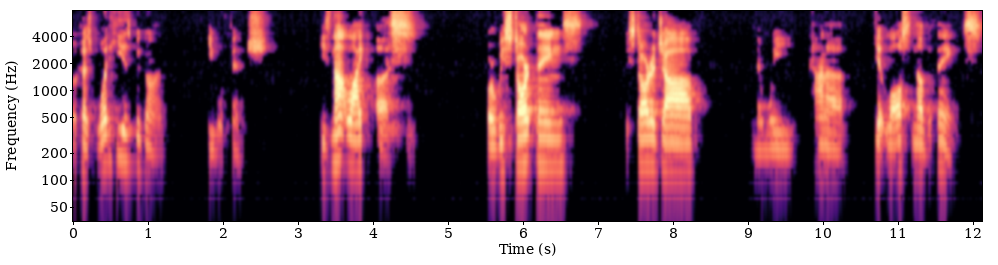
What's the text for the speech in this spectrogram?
because what He has begun, He will finish. He's not like us, where we start things, we start a job, and then we kind of get lost in other things.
